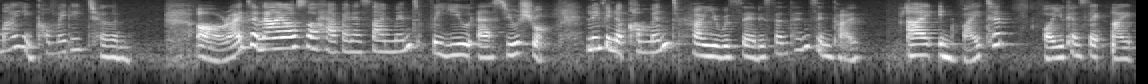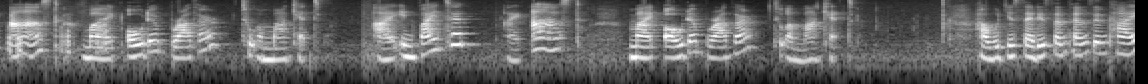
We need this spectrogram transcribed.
ไม่เขาไม่ได้เชิญ Alright, and I also have an assignment for you as usual. Leave in a comment how you would say this sentence in Thai. I invited, or you can say I asked my older brother to a market. I invited, I asked my older brother to a market. How would you say this sentence in Thai?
